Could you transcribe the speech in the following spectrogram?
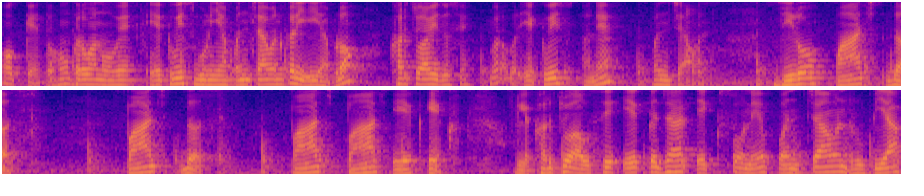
ઓકે, તો શું કરવાનું હવે એકવીસ ગુણ્યા પંચાવન કરી એ આપણો ખર્ચો આવી જશે. બરાબર? એકવીસ અને પંચાવન. ઝીરો પાંચ દસ. પાંચ દસ. પાંચ પાંચ એક એક. એટલે ખર્ચો આવશે એક હજાર એકસો પંચાવન રૂપિયા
